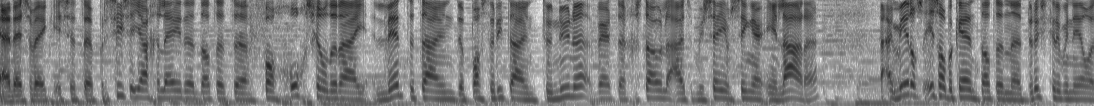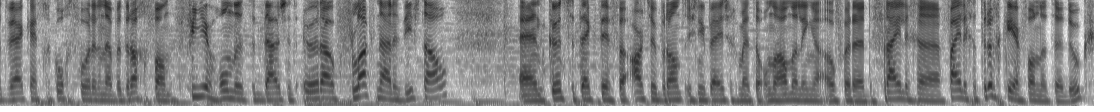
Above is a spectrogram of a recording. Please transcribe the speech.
Ja, deze week is het uh, precies een jaar geleden dat het uh, Van Gogh schilderij Lentetuin, de pastorietuin Tenune, werd uh, gestolen uit het Museum Singer in Laren. Nou, inmiddels is al bekend dat een drugscrimineel het werk heeft gekocht voor een bedrag van 400.000 euro, vlak na de diefstal. En kunstdetective Arthur Brandt is nu bezig met de onderhandelingen over de veilige, veilige terugkeer van het doek.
